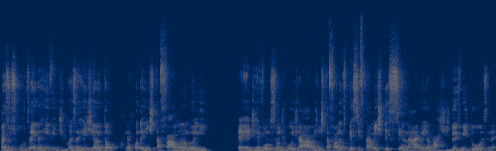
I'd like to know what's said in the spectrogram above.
mas os curdos ainda reivindicam essa região. Então, né, quando a gente está falando ali é, é, de Revolução de Rojava, a gente está falando especificamente desse cenário aí a partir de 2012, né,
